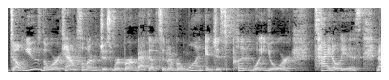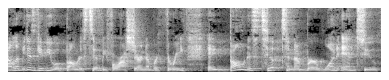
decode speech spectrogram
don't use the word counselor, just revert back up to number one and just put what your title is. Now, let me just give you a bonus tip before I share number three. A bonus tip to number one and two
